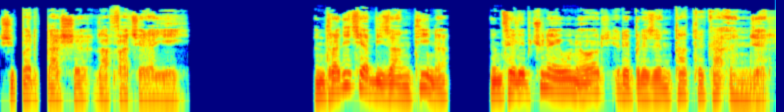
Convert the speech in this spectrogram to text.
și părtașă la facerea ei. În tradiția bizantină, înțelepciunea e uneori reprezentată ca înger.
